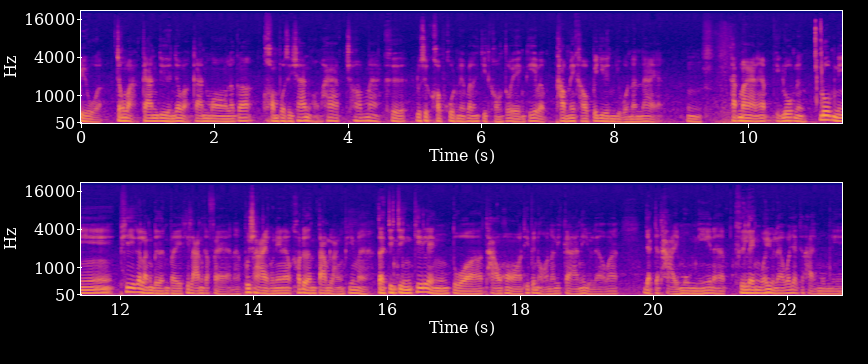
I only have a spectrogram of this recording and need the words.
ปลิวอะจังหวะการยืน จังหวะการมอง แล้วก็คอมโพสิชันของภาพชอบมาก คือรู้สึกขอบคุณในพลังจิตของตัวเองที่แบบทำให้เขาไปยืนอยู่บนนั้นได้อะ ถัดมานะครับอีกรูปหนึ่งรูปนี้พี่กำลังเดินไปที่ร้านกาแฟนะผู้ชายคนนี้นะเขาเดินตามหลังพี่มา แต่จริง ๆ พี่เล็งตัวทาวหอที่เป็นหอนาฬิกานี่อยู่แล้วว่า อยากจะถ่ายมุมนี้นะครับคือเล็งไว้อยู่แล้วว่าอยากจะถ่ายมุมนี้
